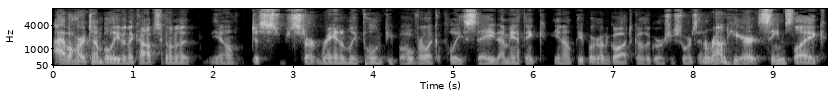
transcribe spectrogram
i have a hard time believing the cops are going to you know just start randomly pulling people over like a police state. I mean i think you know people are going to go out to go to the grocery stores. And around here it seems like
